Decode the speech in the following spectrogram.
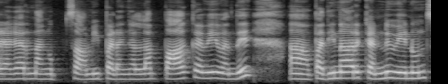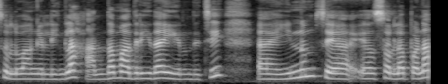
அழகாக இருந்தாங்க. சாமி படங்கள்லாம் பார்க்கவே வந்து பதினாறு கன்று வேணும்னு சொல்லுவாங்க இல்லைங்களா? அந்த மாதிரி தான் இருந்துச்சு. இன்னும் சொல்லப்போனால்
